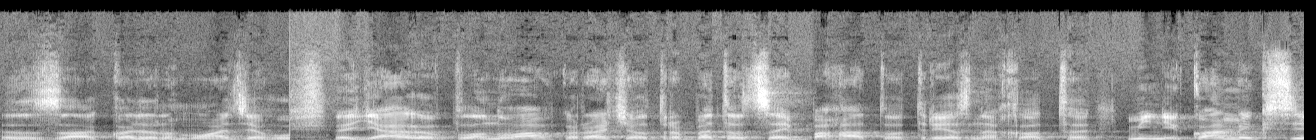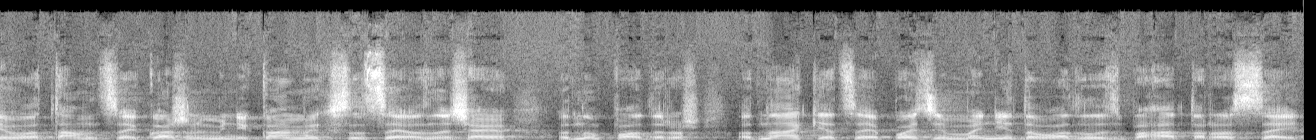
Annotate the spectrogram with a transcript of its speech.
за кольором одягу. Я е, планував, коротше, от робити цей багато от різних от міні-коміксів. Там цей кожен міні-комікс це означає одну подорож. Однак я це потім мені доводилось багато раз цей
